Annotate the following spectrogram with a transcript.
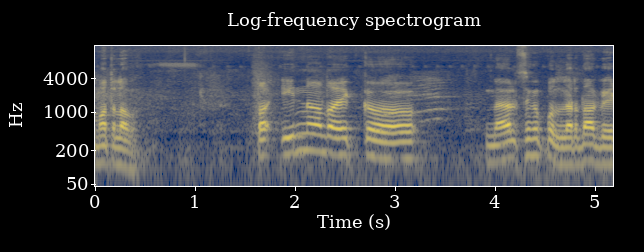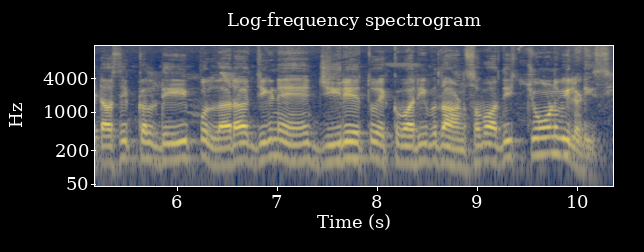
ਮਤਲਬ ਤਾਂ ਇਹਨਾਂ ਦਾ ਇੱਕ ਮਹਿਲ ਸਿੰਘ ਭੁੱਲਰ ਦਾ ਬੇਟਾ ਸੀ ਕੁਲਦੀਪ ਭੁੱਲਰ, ਜਿਹਨੇ ਜੀਰੇ ਤੋਂ ਇੱਕ ਵਾਰੀ ਵਿਧਾਨ ਸਭਾ ਦੀ ਚੋਣ ਵੀ ਲੜੀ ਸੀ।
